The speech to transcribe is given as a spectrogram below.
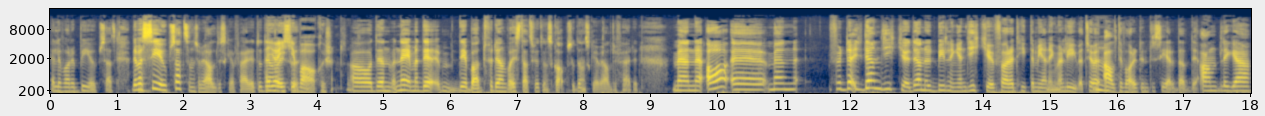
Eller var det B-uppsats? Det var mm. C-uppsatsen som jag aldrig skrev färdigt. Och den jag var gick så... ju bara A-kursen. Ja, den, nej men det, det är bara för den var i statsvetenskap så den skrev jag aldrig färdigt. Men eh, ja, eh, men för den gick ju, den utbildningen gick ju för att hitta mening med livet. Jag har mm. alltid varit intresserad av det andliga,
